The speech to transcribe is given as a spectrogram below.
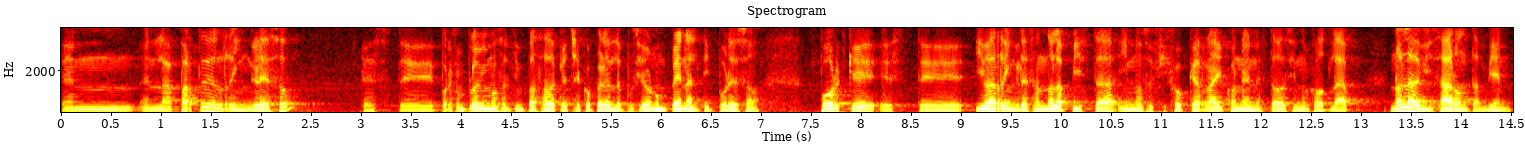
en, en la parte del reingreso, este, por ejemplo, vimos el fin pasado que a Checo Pérez le pusieron un penalti por eso, porque este, iba reingresando a la pista y no se fijó que Raikkonen estaba haciendo un hot lap. No le avisaron también,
